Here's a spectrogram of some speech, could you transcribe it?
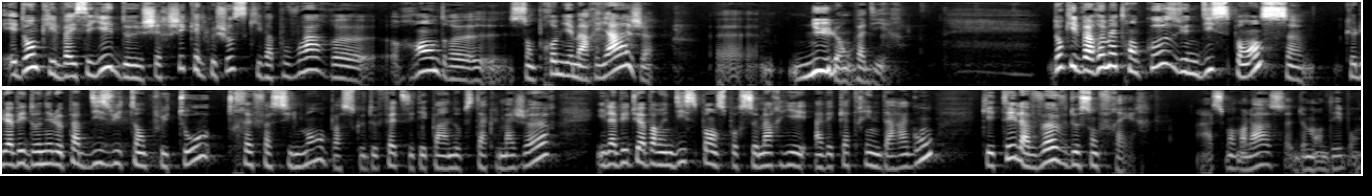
et donc il va essayer de chercher quelque chose qui va pouvoir euh, rendre euh, son premier mariage euh, nul, on va dire. Donc il va remettre en cause une dispense que lui avait donné le pape 18 ans plus tôt, très facilement, parce que de fait, ce n'était pas un obstacle majeur. Il avait dû avoir une dispense pour se marier avec Catherine d'Aragon, qui était la veuve de son frère. À ce moment-là, ça demandait bon,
